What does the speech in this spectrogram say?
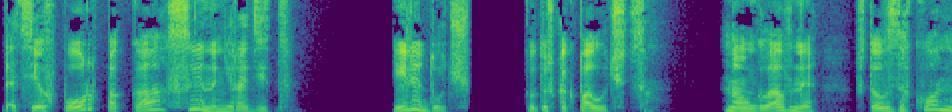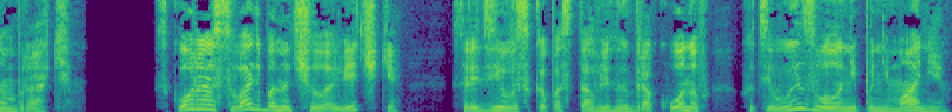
До тех пор, пока сына не родит. Или дочь. Тут уж как получится. Но главное, что в законном браке. Скорая свадьба на человечке среди высокопоставленных драконов хоть и вызвала непонимание,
